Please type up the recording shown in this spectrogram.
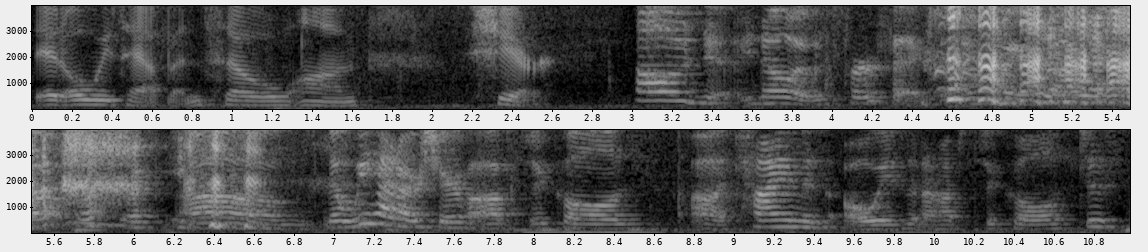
it always happens. So, um, share. Oh no, no, it was perfect. um, no, we had our share of obstacles. Uh, time is always an obstacle. Just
